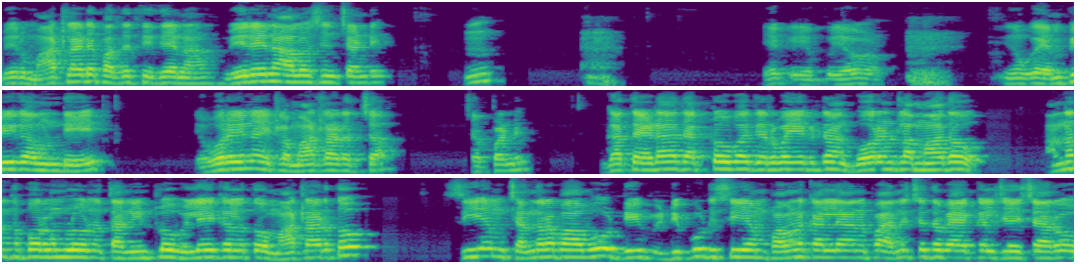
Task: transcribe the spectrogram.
మీరు మాట్లాడే పద్ధతి ఇదేనా? మీరైనా ఆలోచించండి. ఒక ఎంపీగా ఉండి ఎవరైనా ఇట్లా మాట్లాడచ్చా? చెప్పండి. గత ఏడాది అక్టోబర్ ఇరవై ఒకటిన గోరంట్ల మాధవ్ అనంతపురంలోని తన ఇంట్లో విలేకరులతో మాట్లాడుతూ సీఎం చంద్రబాబు డి డిప్యూటీ సీఎం పవన్ కళ్యాణ్పై అనుచిత వ్యాఖ్యలు చేశారు.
